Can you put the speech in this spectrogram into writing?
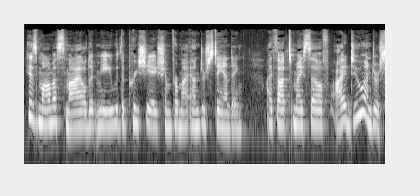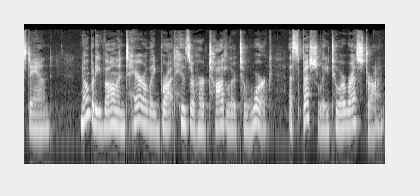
His mamma smiled at me with appreciation for my understanding. I thought to myself, I do understand. Nobody voluntarily brought his or her toddler to work, especially to a restaurant.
